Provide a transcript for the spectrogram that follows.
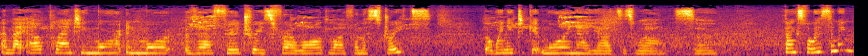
and they are planting more and more of our food trees for our wildlife on the streets but we need to get more in our yards as well so thanks for listening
